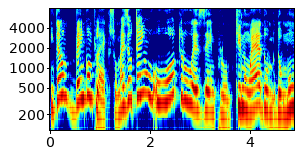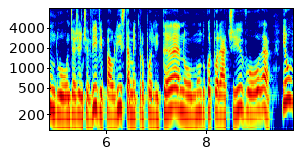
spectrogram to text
Então, bem complexo. Mas eu tenho o outro exemplo, que não é do, do mundo onde a gente vive, paulista, metropolitano, mundo corporativo. ah, Eu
